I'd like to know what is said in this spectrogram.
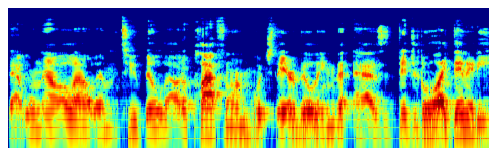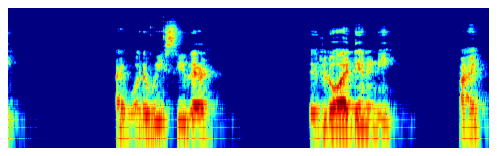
that will now allow them to build out a platform, which they are building, that has digital identity. Right? What do we see there? Digital identity. Right?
